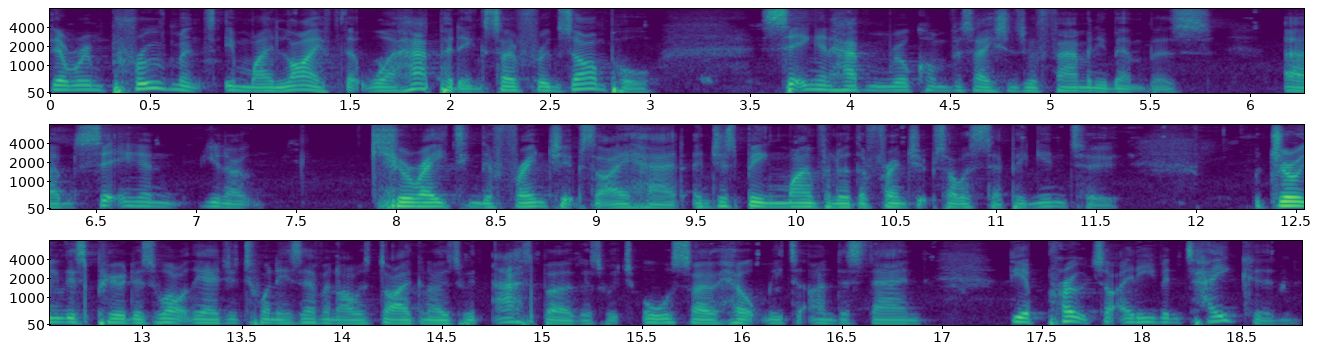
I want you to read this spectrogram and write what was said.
there were improvements in my life that were happening. So, for example, sitting and having real conversations with family members, um, sitting and you know curating the friendships that I had, and just being mindful of the friendships I was stepping into. During this period as well, at the age of 27, I was diagnosed with Asperger's, which also helped me to understand the approach that I'd even taken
